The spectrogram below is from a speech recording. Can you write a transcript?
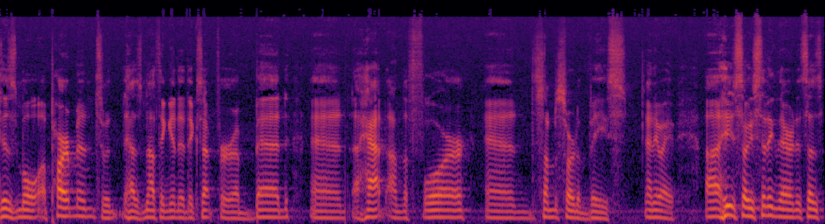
dismal apartment. It has nothing in it except for a bed and a hat on the floor and some sort of vase. Anyway, uh, he's, so he's sitting there and it says,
